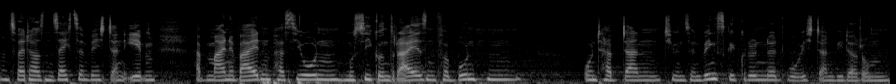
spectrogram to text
Und 2016 bin ich dann eben, habe meine beiden Passionen, Musik und Reisen, verbunden und habe dann Tunes and Wings gegründet, wo ich dann wiederum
